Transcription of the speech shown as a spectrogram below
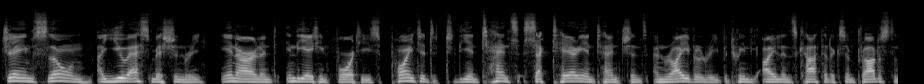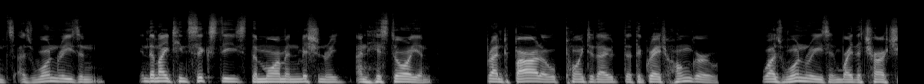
James Sloan, a US missionary in Ireland in the 1840s, pointed to the intense sectarian tensions and rivalry between the island's Catholics and Protestants as one reason. In the 1960s, the Mormon missionary and historian Brent Barlow pointed out that the Great Hunger was one reason why the church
